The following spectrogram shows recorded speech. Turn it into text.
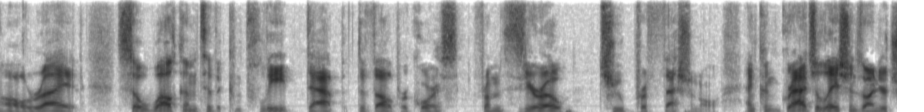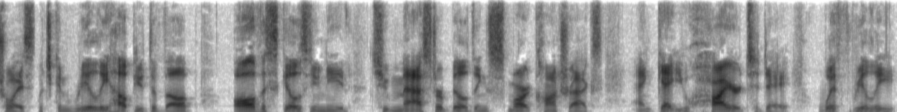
All right. So, welcome to the complete DApp developer course from zero to professional. And congratulations on your choice, which can really help you develop all the skills you need to master building smart contracts and get you hired today with really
